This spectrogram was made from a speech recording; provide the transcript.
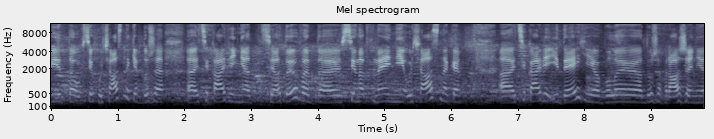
від е, всіх учасників. Дуже е, цікаві ініціативи, е, всі натхненні учасники, е, цікаві ідеї. Були дуже вражені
